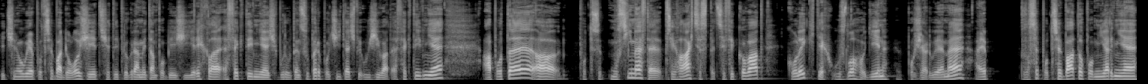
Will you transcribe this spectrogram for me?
Většinou je potřeba doložit, že ty programy tam poběží rychle, efektivně, že budou ten superpočítač využívat efektivně. A poté musíme v té přihlášce specifikovat, kolik těch uzlohodin požadujeme a je zase potřeba to poměrně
